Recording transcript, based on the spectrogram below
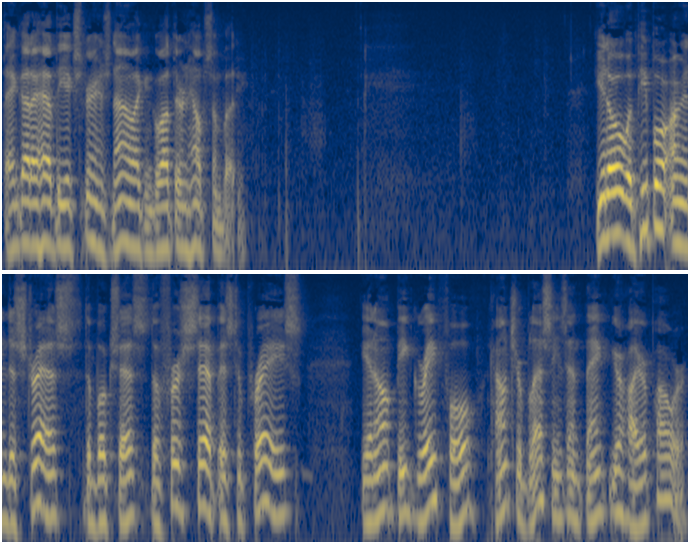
Thank God I have the experience. Now I can go out there and help somebody. You know, when people are in distress, the book says, the first step is to praise, you know, be grateful, count your blessings, and thank your higher power.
